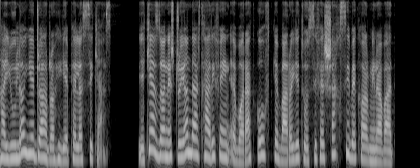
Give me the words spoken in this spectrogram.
هیولای جراحی پلاستیک است. یکی از دانشجویان در تعریف این عبارت گفت که برای توصیف شخصی به کار می رود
